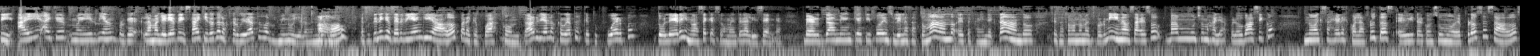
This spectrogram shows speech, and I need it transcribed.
Sí, ahí hay que medir bien porque la mayoría te dice, ay, quítate los carbohidratos o disminúyelos. No, Ajá. eso tiene que ser bien guiado para que puedas contar bien los carbohidratos que tu cuerpo tolere y no hace que se aumente la glicemia. Ver también qué tipo de insulina estás tomando, eh, te estás inyectando, si estás tomando metformina, o sea, eso va mucho más allá. Pero básico, no exageres con las frutas, evita el consumo de procesados,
